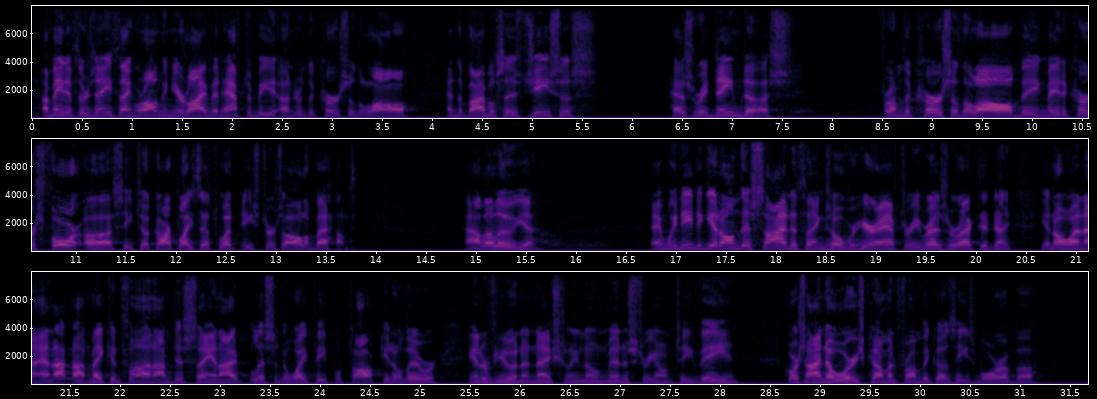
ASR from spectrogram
I mean, if there's anything wrong in your life, it'd have to be under the curse of the law. And the Bible says Jesus has redeemed us from the curse of the law, being made a curse for us. He took our place. That's what Easter's all about. Hallelujah. And we need to get on this side of things over here after he resurrected. You know, and, and I'm not making fun. I'm just saying I listen to the way people talk. You know, they were interviewing a nationally known ministry on TV. And of course, I know where he's coming from because he's more of a,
